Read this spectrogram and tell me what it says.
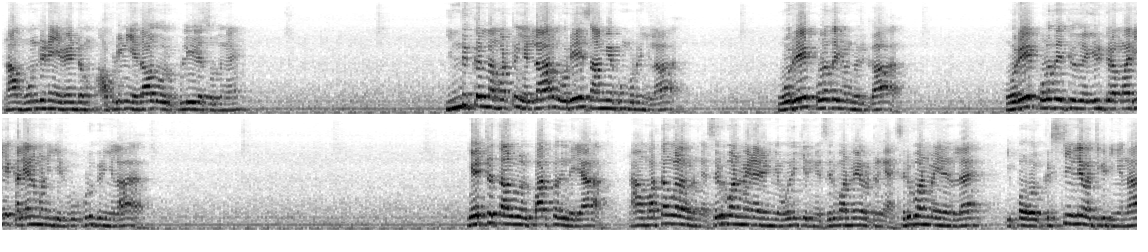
நாம் ஒன்றிணைய வேண்டும் அப்படின்னு ஏதாவது ஒரு புள்ளியில சொல்லுங்க. இந்துக்கள்ல மட்டும் எல்லாரும் ஒரே சாமியை கும்பிடுறீங்களா? ஒரே குலதெய்வம் இருக்கா? ஒரே குலதெய்வத்தில் இருக்கிற மாதிரியே கல்யாணம் பண்ணி கொடுக்குறீங்களா? ஏற்றத்தாழ்வுகள் பார்ப்பதில்லையா? நான் மற்றவங்களை விடுங்க. சிறுபான்மையினர் நீங்கள் ஒதுக்கிறீங்க சிறுபான்மையை விட்டுருங்க. சிறுபான்மையினரில் இப்போ ஒரு கிறிஸ்டின்லேயே வச்சுக்கிட்டிங்கன்னா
